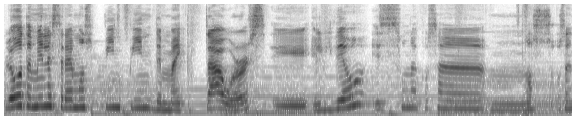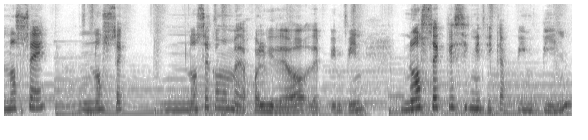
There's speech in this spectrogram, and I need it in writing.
Luego también les traemos Pin Pin de Mike Towers. Eh, el video es una cosa, mm, no, o sea, no sé, no sé, no sé cómo me dejó el video de Pin Pin, no sé qué significa Pin Pin,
